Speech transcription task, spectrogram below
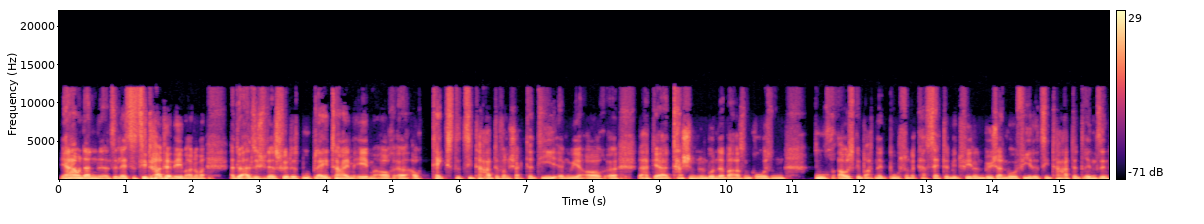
ja, und dann also letztes Zitat daneben auch nochmal. Also als ich das für das Buch Playtime eben auch äh, auch Texte, Zitate von Jacques Tati irgendwie auch, äh, da hat ja Taschen einen großen Buch rausgebracht, nicht Buch, sondern Kassette mit vielen Büchern, wo viele Zitate drin sind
